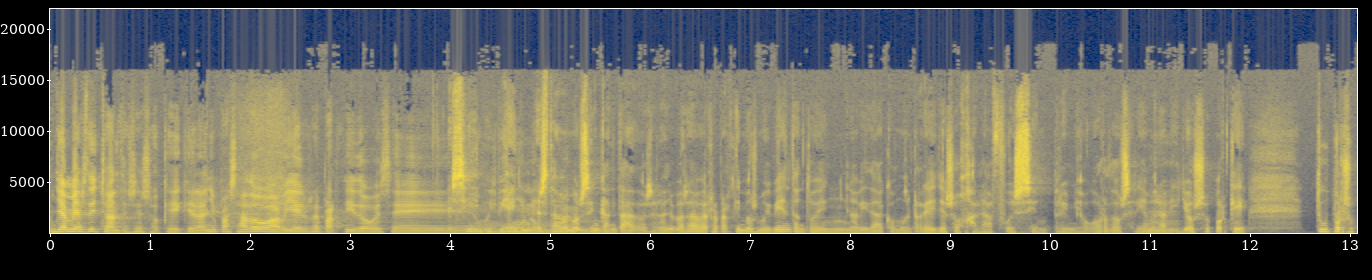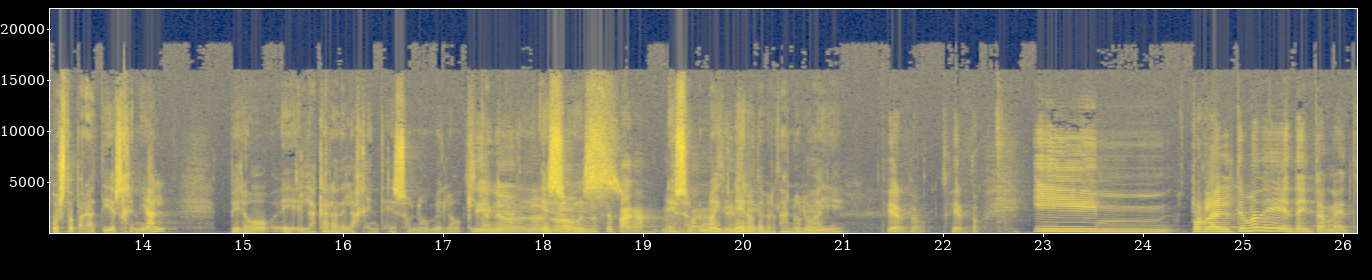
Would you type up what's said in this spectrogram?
ya me has dicho antes eso, que, que el año pasado habíais repartido ese... Sí, muy bien, un- un estábamos encantados. El año pasado repartimos muy bien, tanto en Navidad como en Reyes. Ojalá fuese un premio gordo, sería Mm. maravilloso, porque tú, por supuesto, para ti es genial, pero eh, la cara de la gente, eso no me lo quita Sí, no, nadie. no, eso no, no es- se paga. No, se eso, paga, no hay sí, dinero, sí. de verdad, no lo Mm, hay. ¿eh? Cierto, cierto. Y mm, por el tema de, de Internet,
